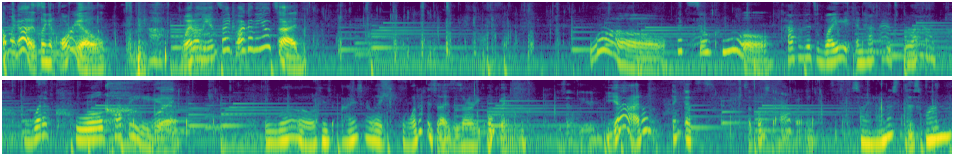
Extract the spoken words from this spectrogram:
Oh my god, it's like an Oreo. White on the inside, black on the outside. Whoa, that's so cool. Half of it's white and half of it's black. What a cool puppy. Whoa, his eyes are like, one of his eyes is already open. Is that weird? Yeah, I don't think that's supposed to happen. So I noticed this one,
